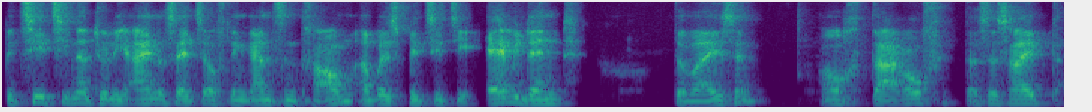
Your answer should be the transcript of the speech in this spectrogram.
bezieht sich natürlich einerseits auf den ganzen Traum, aber es bezieht sich evidenterweise auch darauf, dass es halt,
